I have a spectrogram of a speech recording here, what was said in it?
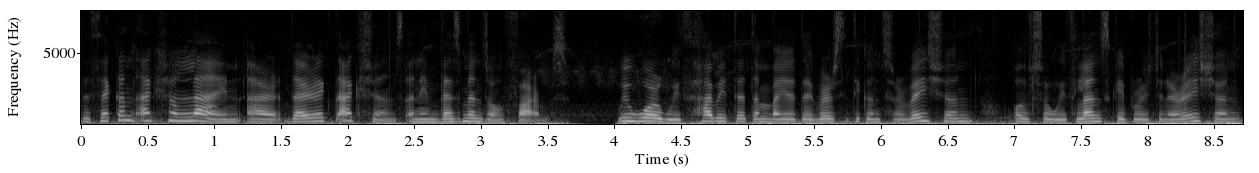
The second action line are direct actions and investments on farms. We work with habitat and biodiversity conservation, also with landscape regeneration,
